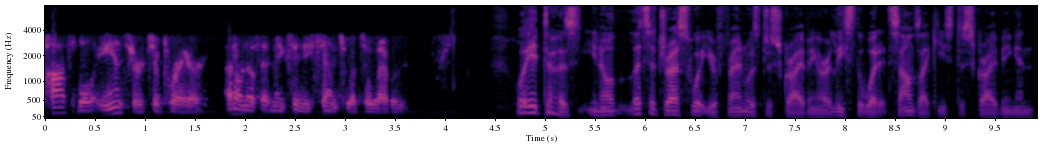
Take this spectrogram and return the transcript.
possible answer to prayer. I don't know if that makes any sense whatsoever. Well, it does. You know, let's address what your friend was describing, or at least the what it sounds like he's describing, and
